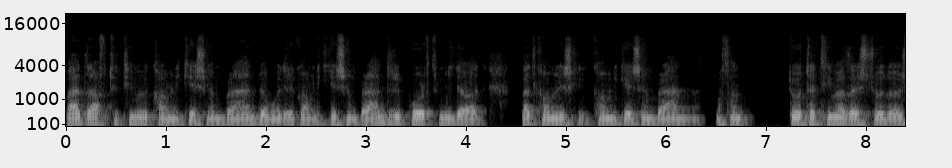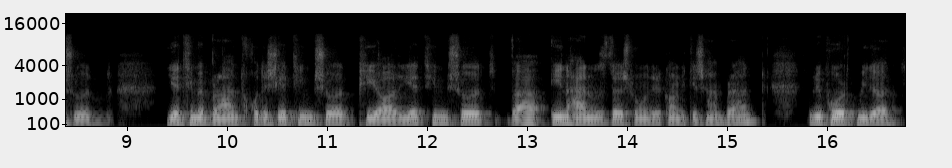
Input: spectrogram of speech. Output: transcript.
بعد رفت تو تیم communication برند به مدیر communication برند report می‌داد. بعد communication برند مثلا دو تا تیم ازش جدا شد. یه تیم برند خودش یه تیم شد PR یه تیم شد و این هنوز داشت به مدیر communication برند report می‌داد.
